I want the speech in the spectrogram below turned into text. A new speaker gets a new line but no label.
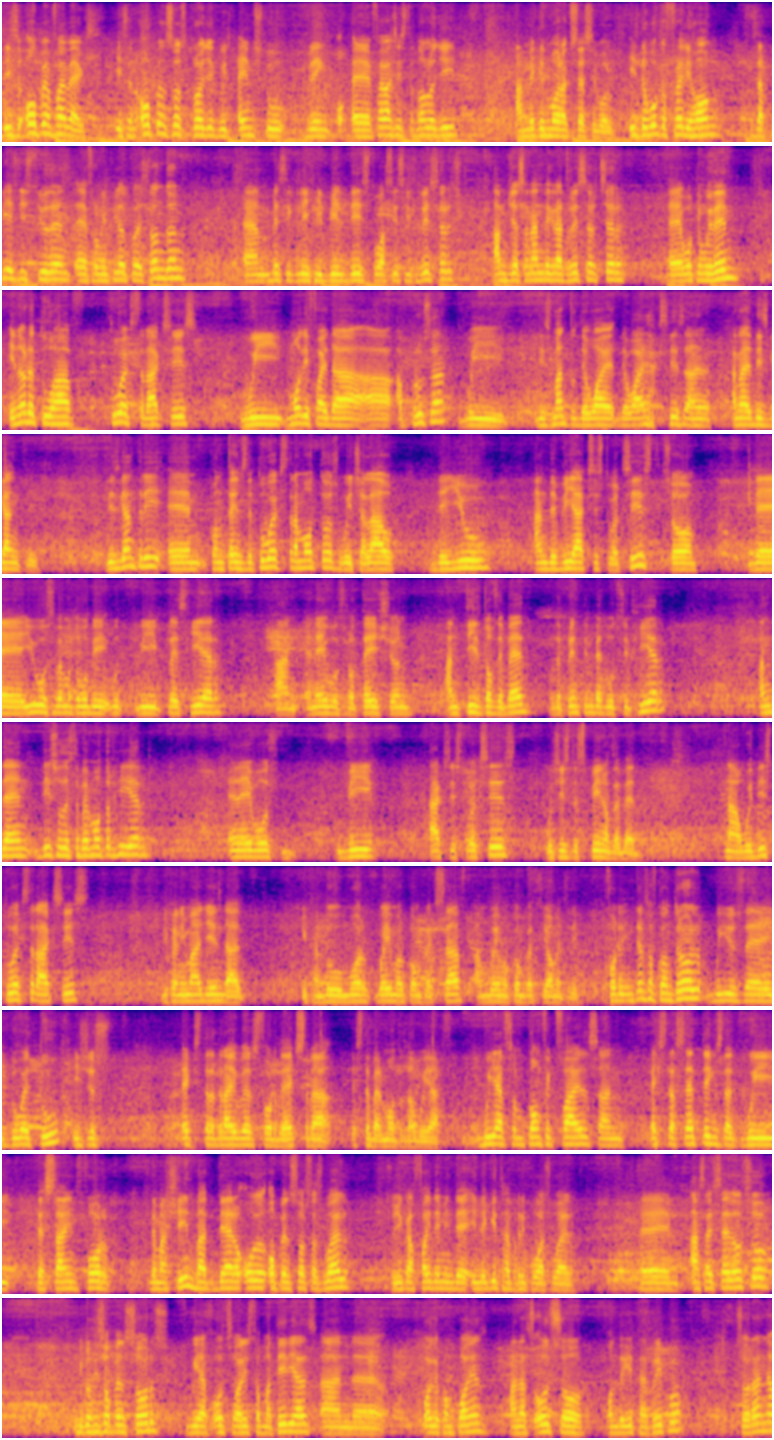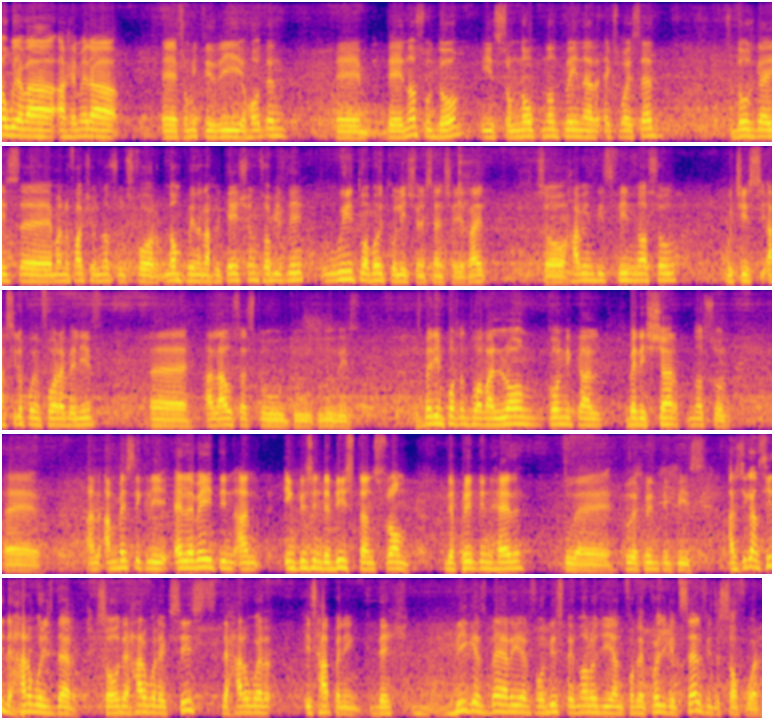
This is Open5X. It's an open source project which aims to bring uh, 5-axis technology and make it more accessible. It's the work of Freddie Hong. He's a PhD student uh, from Imperial College London. Um, basically, he built this to assist his research. I'm just an undergrad researcher uh, working with him. In order to have two extra axes, we modified a, a, a Prusa. We dismantled the Y, the y axis and, and added this gantry. This gantry um, contains the two extra motors which allow the U and the V axis to exist. So the U motor would be, would be placed here and enables rotation and tilt of the bed, of the printing bed would sit here. And then this other stepper motor here enables V axis to exist, which is the spin of the bed. Now with these two extra axes, you can imagine that you can do more, way more complex stuff and way more complex geometry. For in terms of control, we use a Duet 2. It's just extra drivers for the extra stepper motors that we have. We have some config files and extra settings that we designed for the machine, but they are all open source as well, so you can find them in the, in the GitHub repo as well. Um, as I said also, because it's open source, we have also a list of materials and uh, all the components, and that's also on the GitHub repo. So right now we have a, a Hemera uh, from E3 Hotend. Um, the nozzle though is from non-planar XYZ, so those guys uh, manufacture nozzles for non-planar applications, obviously. We need to avoid collision, essentially, right? So having this thin nozzle, which is a 0.4, I believe, uh, allows us to, to, to, do this. It's very important to have a long, conical, very sharp nozzle, uh, and, and basically elevating and increasing the distance from the printing head to the, to the printing piece. As you can see, the hardware is there. So the hardware exists, the hardware is happening. The biggest barrier for this technology and for the project itself is the software.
